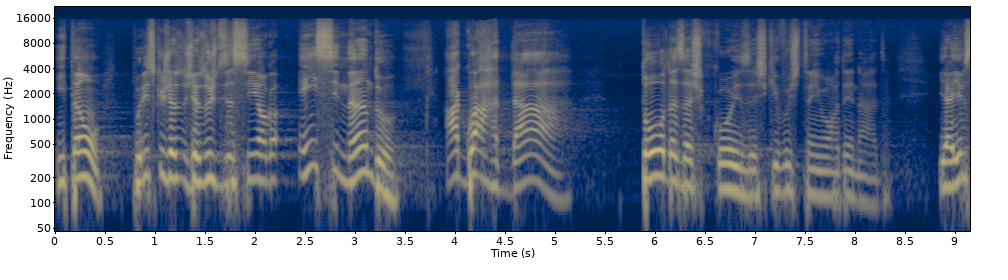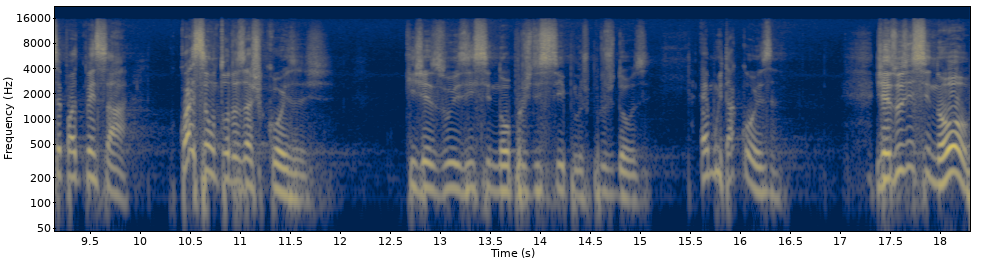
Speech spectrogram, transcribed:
Então, por isso que Jesus diz assim, ensinando a guardar todas as coisas que vos tenho ordenado. E aí você pode pensar, quais são todas as coisas que Jesus ensinou para os discípulos, para os doze? É muita coisa. Jesus ensinou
